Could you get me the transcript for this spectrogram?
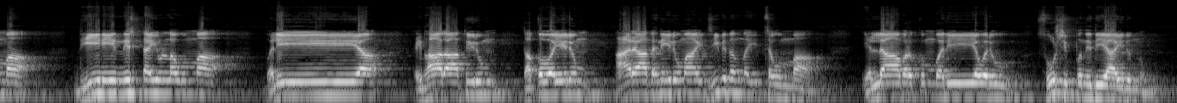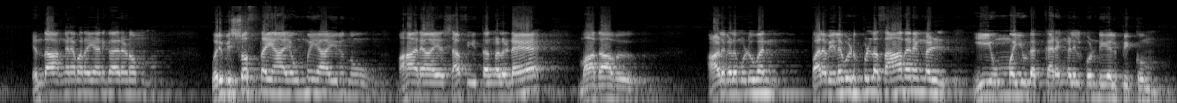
ഉമ്മ ദീനി നിഷ്ഠയുള്ള ഉമ്മ വലിയ വിഭാദാത്തിലും തത്വയിലും ആരാധനയിലുമായി ജീവിതം നയിച്ച ഉമ്മ എല്ലാവർക്കും വലിയ ഒരു സൂക്ഷിപ്പ് നിധിയായിരുന്നു. എന്താ അങ്ങനെ പറയാൻ കാരണം? ഒരു വിശ്വസ്തയായ ഉമ്മയായിരുന്നു മഹാനായ ഷാഫി തങ്ങളുടെ മാതാവ്. ആളുകൾ മുഴുവൻ പല വിലപിടിപ്പുള്ള സാധനങ്ങൾ ഈ ഉമ്മയുടെ കരങ്ങളിൽ കൊണ്ട് ഏൽപ്പിക്കും.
